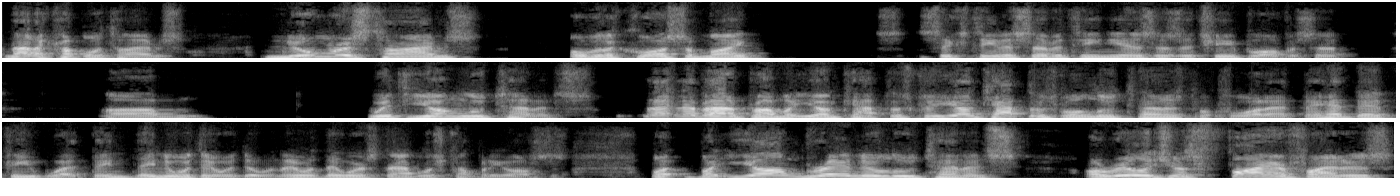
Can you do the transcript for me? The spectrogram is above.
not a couple of times, numerous times over the course of my 16 or 17 years as a chief officer um, with young lieutenants. I never had a problem with young captains because young captains were lieutenants before that. They had their feet wet. They, they knew what they were doing. They were they were established company officers. But but young brand new lieutenants are really just firefighters,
